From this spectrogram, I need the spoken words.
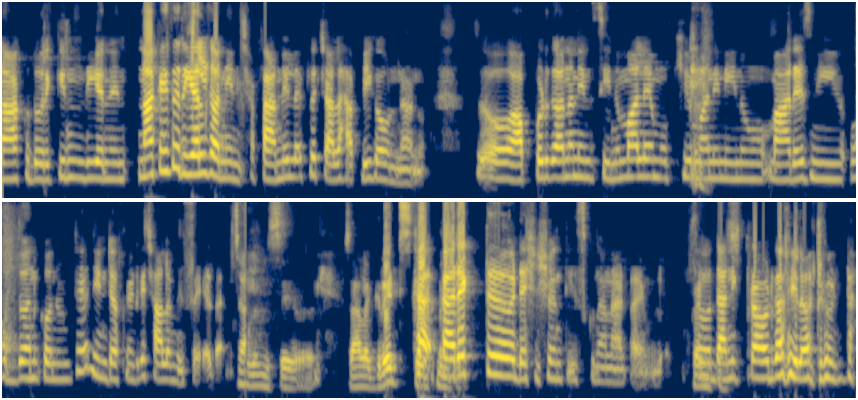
నాకు దొరికింది అని నాకైతే రియల్గా నేను ఫ్యామిలీ లైఫ్లో చాలా హ్యాపీగా ఉన్నాను. సో అప్పుడు గాన నేను సినిమాలే ముఖ్యమని నేను మ్యారేజ్ని వద్దు అనుకొని ఉంటే నేను డెఫినెట్గా చాలా మిస్ అయ్యేదాన్ని. చాలా మిస్ చాలా గ్రేట్ కరెక్ట్ డెసిషన్ తీసుకున్నాను ఆ టైంలో సో. దానికి ప్రౌడ్గా ఫీల్ అవుతూ ఉంటా.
